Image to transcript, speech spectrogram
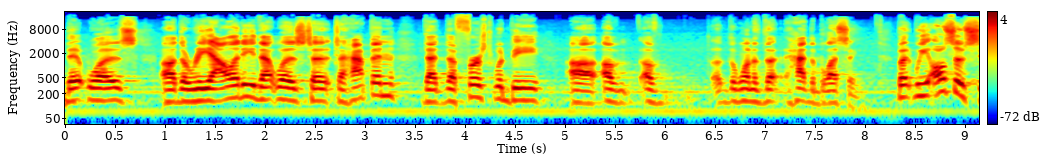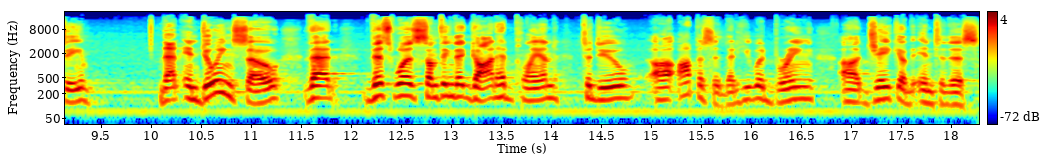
That was uh, the reality that was to, to happen, that the first would be uh, of, of the one of the had the blessing. But we also see that in doing so, that this was something that God had planned to do uh, opposite, that he would bring uh, Jacob into this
